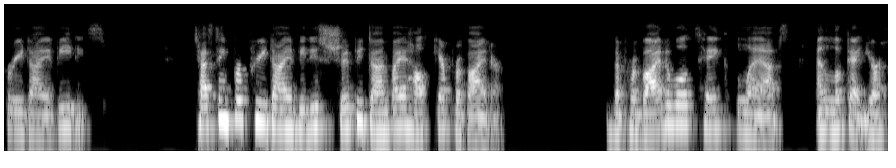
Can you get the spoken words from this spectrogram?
pre-diabetes? Testing for pre-diabetes should be done by a healthcare provider. The provider will take labs and look at your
